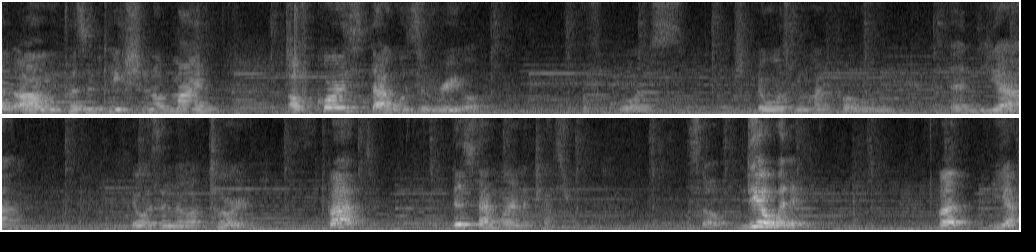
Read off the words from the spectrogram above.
that um, presentation of mine. Of course, that was real. Of course, it was with my phone, and yeah, it was an auditorium. But this time we're in the classroom, so deal with it. But yeah,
